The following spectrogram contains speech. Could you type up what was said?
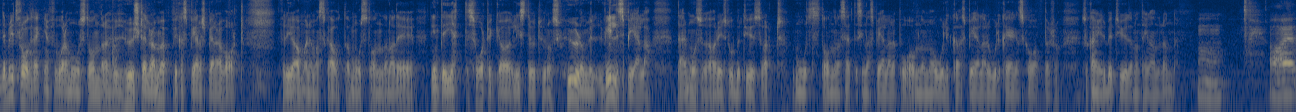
det blir ett frågetecken för våra motståndare. Hur, hur ställer de upp? Vilka spelare spelar vart? För det gör man när man scoutar motståndarna. Det, det är inte jättesvårt tycker jag att lista ut hur de, hur de vill, vill spela. Däremot så har det ju stor betydelse vart motståndarna sätter sina spelare på. Om de har olika spelare, olika egenskaper så, så kan ju det betyda någonting annorlunda. Mm. Ja, jag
